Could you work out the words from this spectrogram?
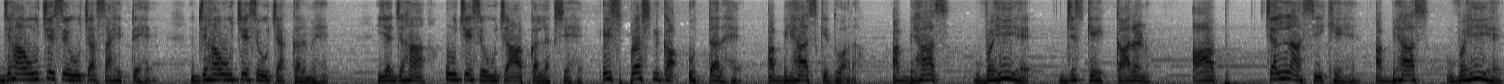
जहाँ ऊँचे से ऊँचा साहित्य है, जहाँ ऊँचे से ऊँचा कर्म है, या जहाँ ऊँचे से ऊँचा आपका लक्ष्य है। इस प्रश्न का उत्तर है अभ्यास के द्वारा। अभ्यास वही है जिसके कारण आप चलना सीखे हैं। अभ्यास वही है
